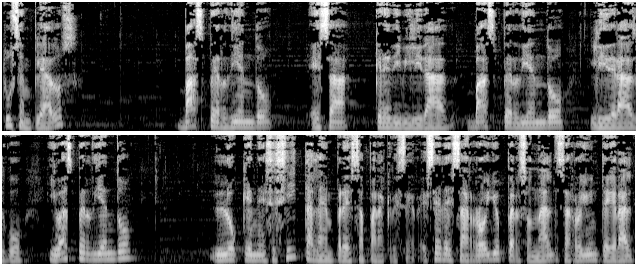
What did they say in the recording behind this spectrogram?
tus empleados, vas perdiendo esa credibilidad, vas perdiendo liderazgo y vas perdiendo lo que necesita la empresa para crecer, ese desarrollo personal, desarrollo integral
